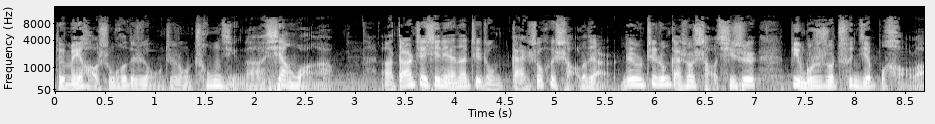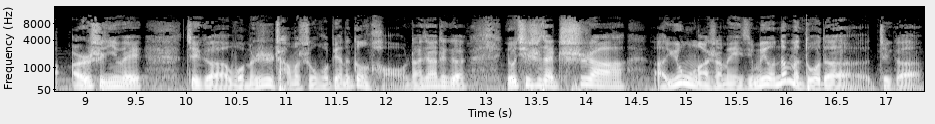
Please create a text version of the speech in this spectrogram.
对美好生活的这种这种憧憬啊、向往啊。啊，当然这些年呢，这种感受会少了点那种这种感受少，其实并不是说春节不好了，而是因为这个我们日常的生活变得更好，大家这个尤其是在吃啊、啊用啊上面，已经没有那么多的这个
